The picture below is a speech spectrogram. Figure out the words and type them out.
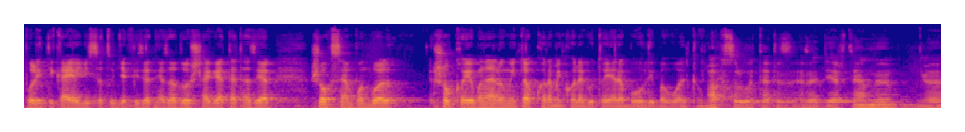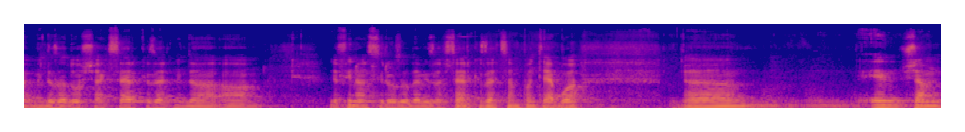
politikája, hogy vissza tudja fizetni az adósságát, tehát azért sok szempontból sokkal jobban állunk, mint akkor, amikor legutoljára Bóliba voltunk. Abszolút, tehát ez, ez egyértelmű, mind az adósság szerkezet, mind a, a, a finanszírozó deviza szerkezet szempontjából én sem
